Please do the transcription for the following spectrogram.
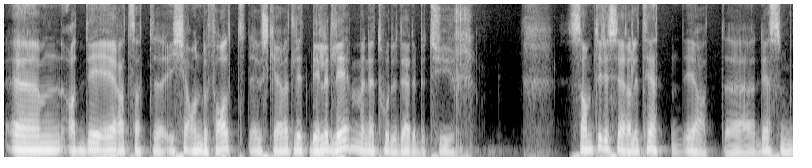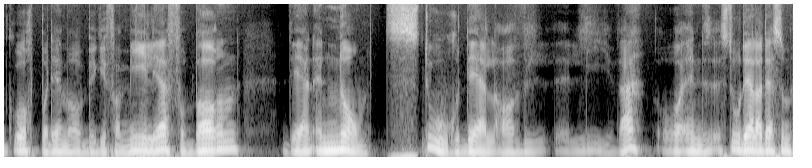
Um, at det er rett og slett eh, ikke anbefalt. Det er jo skrevet litt billedlig, men jeg tror det er det det betyr. Samtidig så er realiteten det at uh, det som går på det med å bygge familie, få barn, det er en enormt stor del av livet, og en stor del av det som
